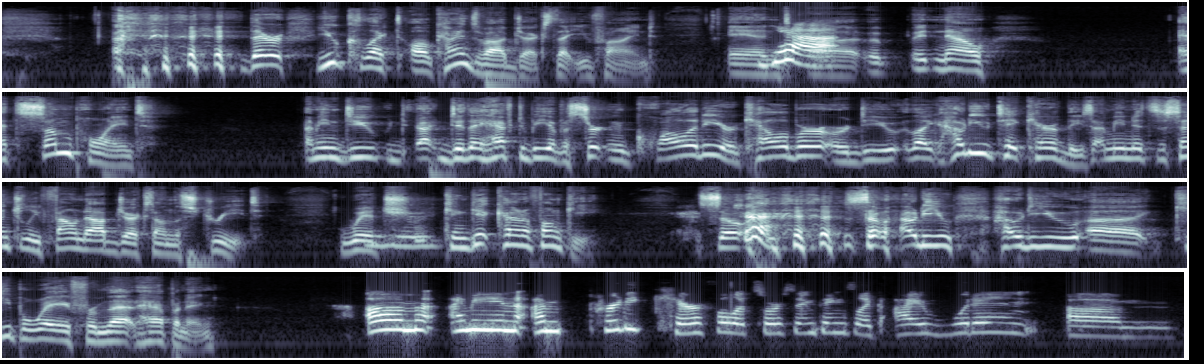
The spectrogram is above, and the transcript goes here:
there, you collect all kinds of objects that you find, and Yeah. uh, now, at some point. I mean, do you uh, do they have to be of a certain quality or caliber, or do you like how do you take care of these? I mean, it's essentially found objects on the street, which can get kind of funky. So, so how do you how do you uh, keep away from that happening? Um, I mean, I'm pretty careful at sourcing things. Like, I wouldn't, um,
